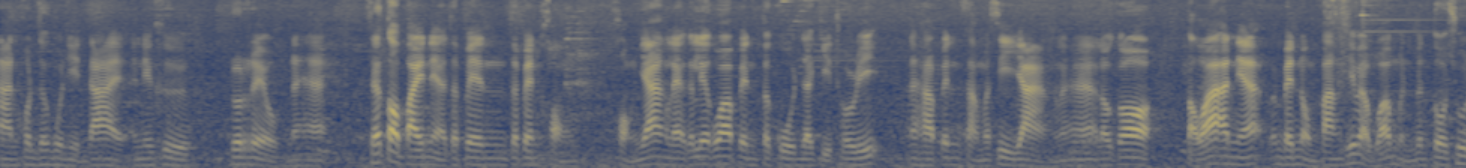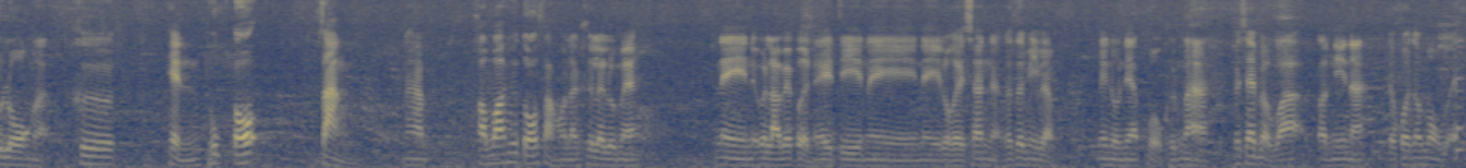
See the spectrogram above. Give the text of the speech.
นานคนจะหงุดหงิดได้ อันนี้คือรวดเร็วนะฮะเซตต่อไปเนี่ยจะเป็นจะเป็นของของย่างและก็เรียกว่าเป็นตระกูลยากิโทรินะครับเป็นสั่งมาสี่อย่างนะฮะแล้วก็แต่ว่าอันเนี้ยมันเป็นขนมปังที่แบบว่าเหมือนเป็นตัวชูโรงอะคือเห็นทุกโต๊ะสั่งนะครับคำว่าทุกโต๊ะสั่งของนั้นคืออะไรรู้ไหมในเวลาไปเปิดไอจีในในโลเคชันเนี่ยก็จะมีแบบ เมนูเนี้ยโผล่ขึ้นมา ไม่ใช่แบบว่าตอนนี้นะเดี๋ยวคนจะมองว่าเอ๊ะ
